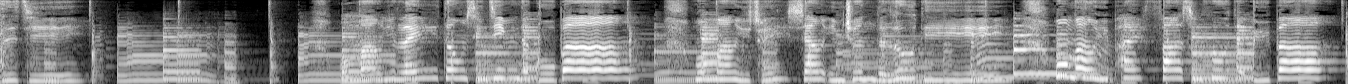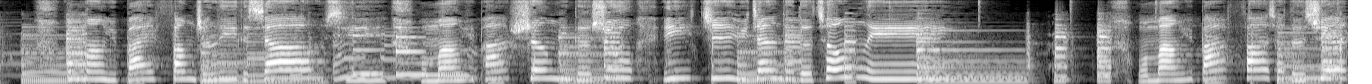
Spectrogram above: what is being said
自己，我忙于雷动心惊的鼓把。我忙于吹响迎春的芦笛，我忙于拍发幸福的预报，我忙于拜访真理的消息，我忙于把生命的树移植于战斗的丛林，我忙于把发酵的血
